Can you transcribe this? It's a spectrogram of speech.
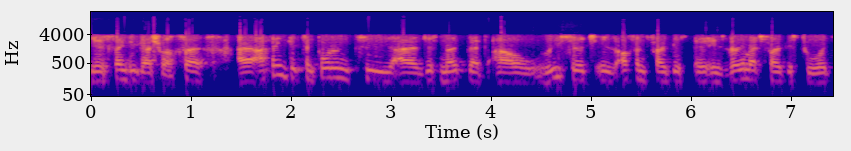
Yes, thank you, Gushwell. So uh, I think it's important to uh, just note that our research is often focused, is very much focused towards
